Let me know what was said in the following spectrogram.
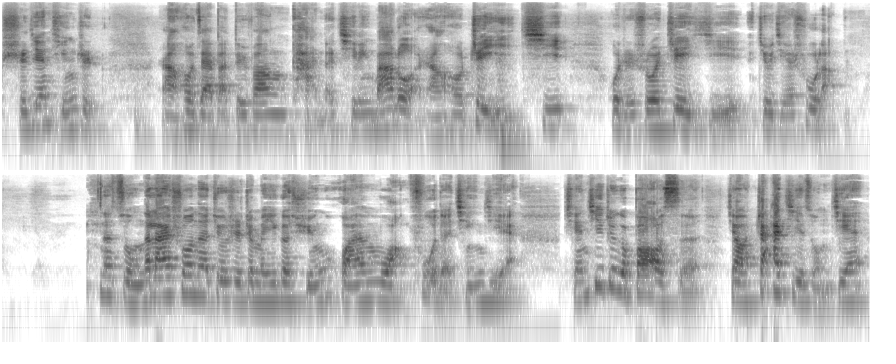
时间停止，然后再把对方砍得七零八落，然后这一期或者说这一集就结束了。那总的来说呢，就是这么一个循环往复的情节。前期这个 boss 叫扎基总监，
